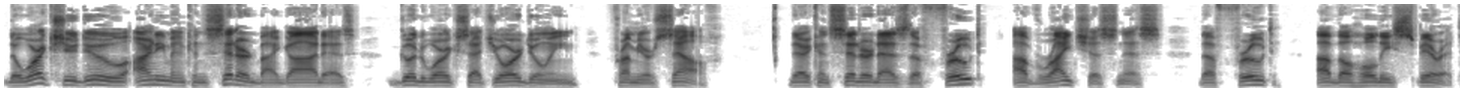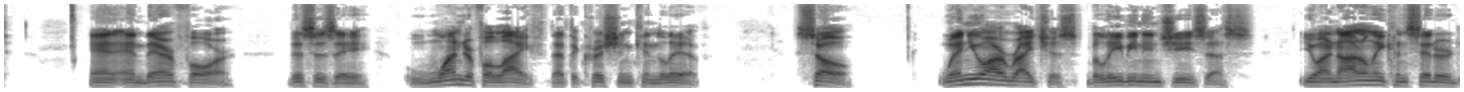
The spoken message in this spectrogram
the works you do aren't even considered by God as good works that you're doing from yourself. They're considered as the fruit of righteousness, the fruit of the Holy Spirit. And, and therefore, this is a wonderful life that the Christian can live. So, when you are righteous, believing in Jesus, you are not only considered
